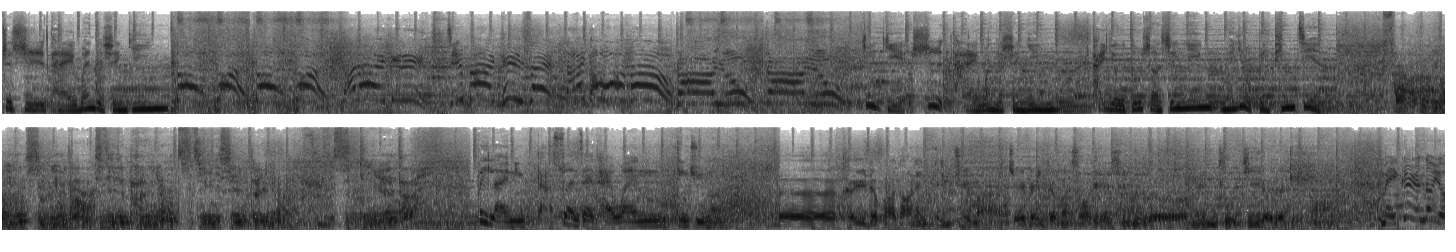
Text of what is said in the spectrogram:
这是台湾的声音。动转动转，来来给你击败气势，再讲话不？加油加油！这也是台湾的声音。还有多少声音没有被听见？发噩梦都是梦到自己的朋友、自己一些队友死敌虐待。未来你打算在台湾定居吗？呃，可以的话当然定居嘛。这边怎么说也是一个民族自由的地方。每个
